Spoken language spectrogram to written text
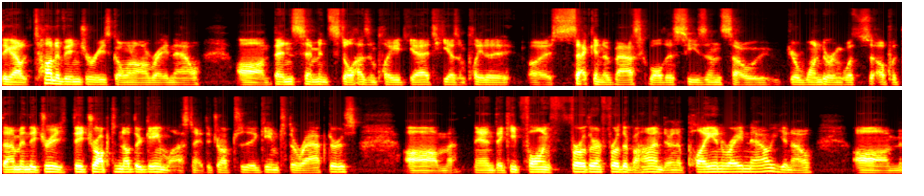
They got a ton of injuries going on right now. Um, ben Simmons still hasn't played yet. He hasn't played a, a, second of basketball this season. So you're wondering what's up with them. And they they dropped another game last night. They dropped a game to the Raptors, um, and they keep falling further and further behind. They're in the play-in right now. You know, um,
